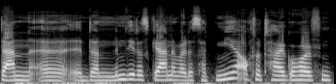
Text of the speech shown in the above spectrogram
dann, äh, dann nimm dir das gerne, weil das hat mir auch total geholfen.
